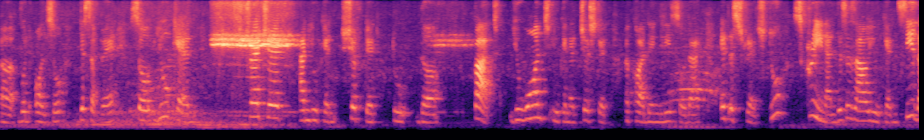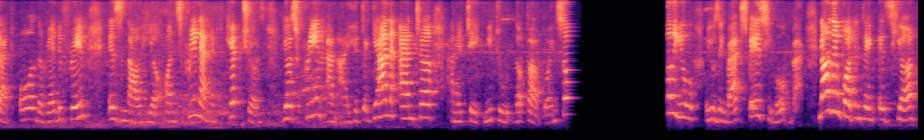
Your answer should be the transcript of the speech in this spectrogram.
uh, would also disappear. So you can stretch it and you can shift it to the but you want, you can adjust it accordingly so that it is stretched to screen. And this is how you can see that all the red frame is now here on screen and it captures your screen and I hit again, enter, and it take me to the PowerPoint. So you using backspace, you go back. Now the important thing is here,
